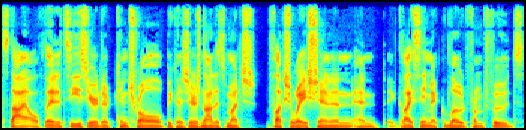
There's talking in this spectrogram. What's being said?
style that it's easier to control because there's not as much fluctuation and and glycemic load from foods.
